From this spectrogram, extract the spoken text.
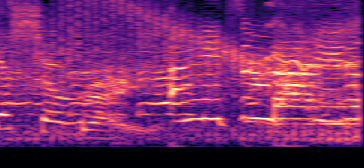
Yes, so right. I need somebody to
